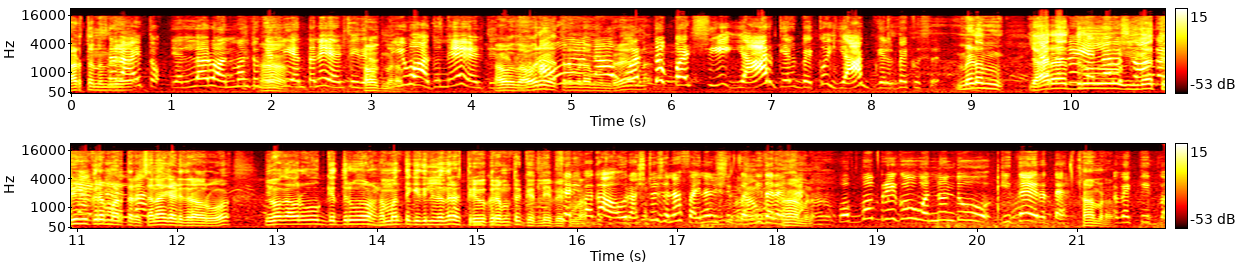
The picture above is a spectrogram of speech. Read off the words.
ಆಡ್ತಾನಂದ್ರೆ ಸರ್ ಆಯ್ತು. ಎಲ್ಲರೂ ಹನುಮಂತ ಗೆಲ್ಲಿ ಅಂತಾನೆ ಹೇಳ್ತಿದ್ದೀರಾ? ಹೌದು madam. ನೀವು ಅದನ್ನೇ ಹೇಳ್ತಿದ್ದೀರಾ? ಹೌದು, ಅವರೇ ಹೇಳ್ತಾರೆ madam ಅಂದ್ರೆ ಹೊರತುಪಡಿಸಿ ಯಾರು ಗೆಲ್ಬೇಕು ಯಾಕ್ ಗೆಲ್ಬೇಕು ಸರ್? ಮೇಡಮ್ ಯಾರಾದ್ರೂ ಎಲ್ಲರೂ ಈಗ ಆಗಿ ತ್ರಿವಿಕ್ರಮ್ ಮಾಡ್ತಾರೆ ಚೆನ್ನಾಗಿ ಆಡಿದ್ರು ಅವರು. ಇವಾಗ ಅವರು ಗೆದ್ರು ಹನುಮಂತ ಗೆದ್ದಿಲ್ಲ ಅಂದ್ರೆ ತ್ರಿವಿಕ್ರಮ್ ಅಂತ ಗೆದ್ಲೇಬೇಕು ಸರ್ ಇವಾಗ ಅವ್ರು ಅಷ್ಟು ಜನ ಫೈನಲಿಸ್ಟ್ ಬಂದಿದ್ದಾರೆ ಒಬ್ಬೊಬ್ಬರಿಗೂ ಒಬ್ಬೊಬ್ರಿಗೂ ಒಂದೊಂದು ಇದ್ದೇ ಇರುತ್ತೆ. ಹಾ ಮೇಡಮ್. ವ್ಯಕ್ತಿತ್ವ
